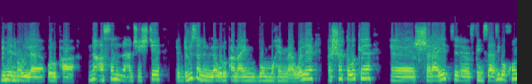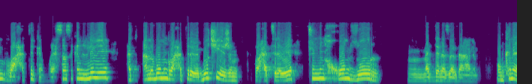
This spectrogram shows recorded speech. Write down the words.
بمێنمەوە لە ئەوروپا نا ئەسڵن هەمچین شتێ دروسە من لە ئوروپا ماین بۆم مهمە وەلێ بە شەرتەوە کە شەرایت فیلمسازی بۆ خۆم ڕاحەتتر کەم و احساسەکەم لەوێ ئەمە بۆ من ڕاحەتترەوێ بۆچی ئێژم ڕاحەتترەوێ چون من خۆم زۆر مەدە نەزەر دانم ممکنە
